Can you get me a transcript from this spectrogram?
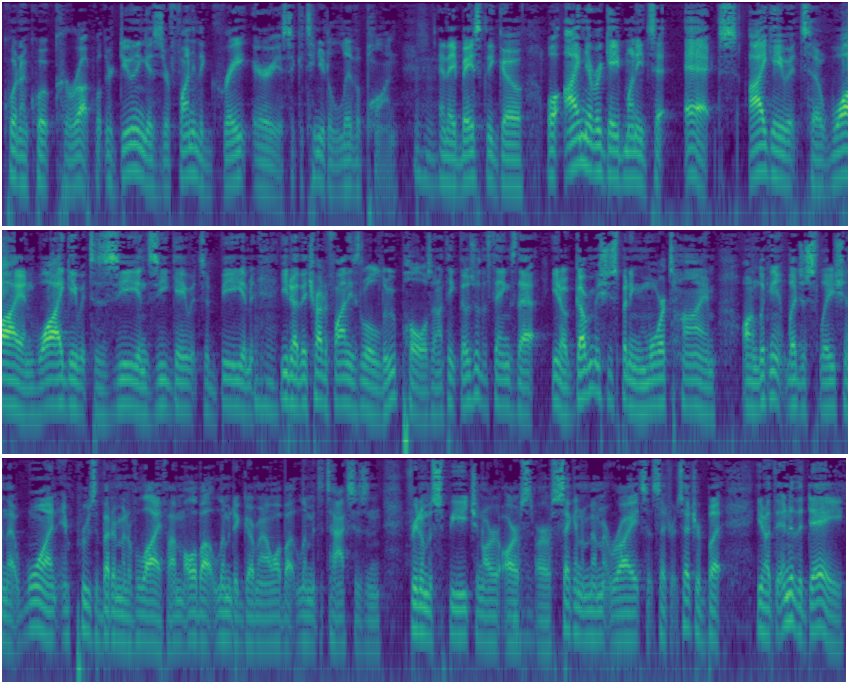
quote unquote corrupt. What they're doing is they're finding the gray areas to continue to live upon. Mm-hmm. And they basically go, well, I never gave money to X. I gave it to Y and Y gave it to Z and Z gave it to B. And, mm-hmm. you know, they try to find these little loopholes. And I think those are the things that, you know, government should be spending more time on looking at legislation that one improves the betterment of life. I'm all about limited government. I'm all about limited taxes and freedom of speech and our, our, mm-hmm. our second amendment rights, et cetera, et cetera. But, you know, at the end of the day,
